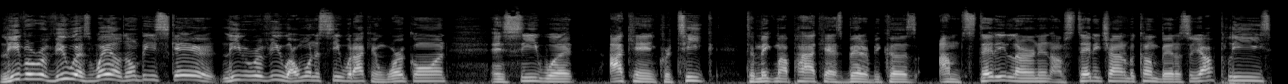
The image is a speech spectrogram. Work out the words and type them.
Leave a review as well. Don't be scared. Leave a review. I want to see what I can work on and see what I can critique to make my podcast better because I'm steady learning. I'm steady trying to become better. So y'all please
